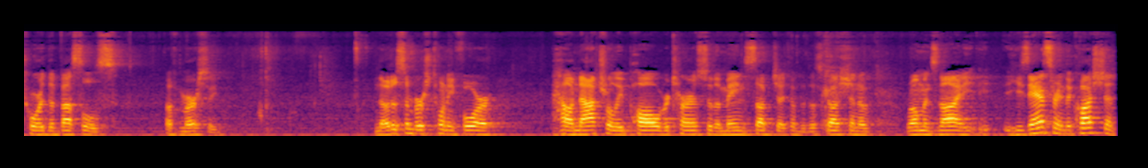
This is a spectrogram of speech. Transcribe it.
toward the vessels of mercy. Notice in verse 24 how naturally Paul returns to the main subject of the discussion of Romans 9. he's answering the question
